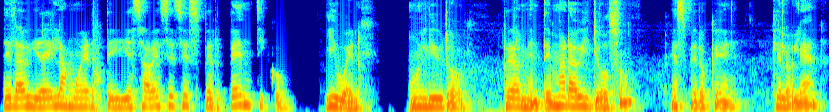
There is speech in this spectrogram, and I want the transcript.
de la vida y la muerte y es a veces esperpéntico. Y bueno, un libro realmente maravilloso Espero que, que lo lean.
